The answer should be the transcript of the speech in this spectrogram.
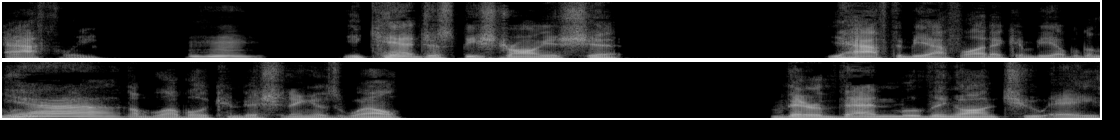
athlete. Mm-hmm. You can't just be strong as shit you have to be athletic and be able to move yeah. some level of conditioning as well. They're then moving on to a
